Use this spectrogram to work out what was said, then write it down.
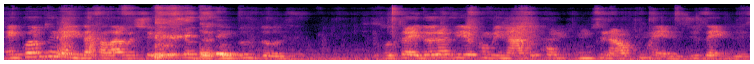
Enquanto ele ainda falava, chegou Judas, um dos doze o traidor havia combinado com um sinal com eles, dizendo-lhes:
